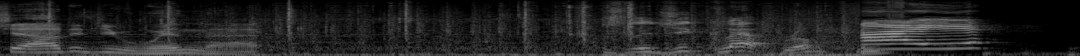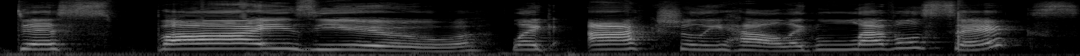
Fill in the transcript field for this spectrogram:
shit, how did you win that? Just legit clap, bro. I despise you. Like, actually hell. Like, level six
